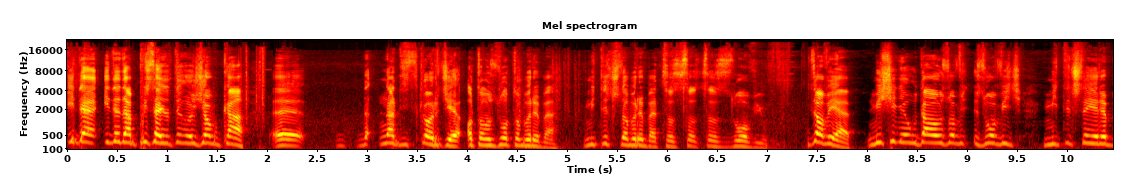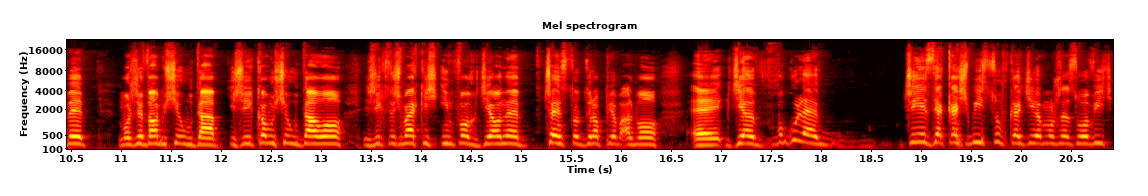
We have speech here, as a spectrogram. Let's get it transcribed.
Idę, idę napisać do tego ziomka e, na, na Discordzie o tą złotą rybę. Mityczną rybę, co, co, co złowił. Widzowie, mi się nie udało złowi, złowić mitycznej ryby. Może wam się uda. Jeżeli komuś się udało, jeżeli ktoś ma jakieś info, gdzie one często dropią, albo e, gdzie w ogóle czy jest jakaś miejscówka, gdzie ją można złowić?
